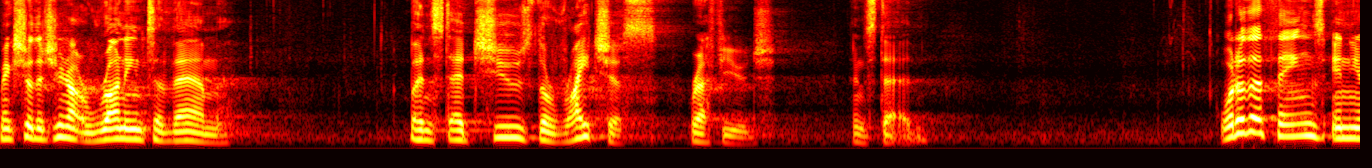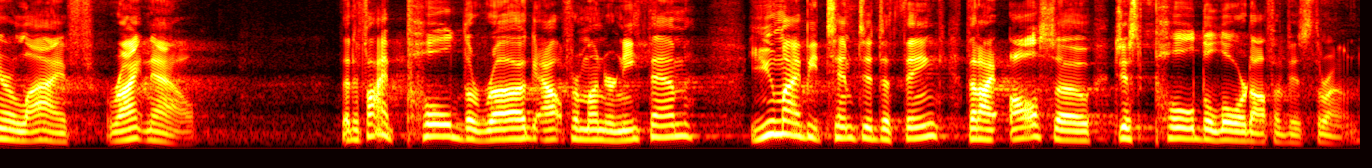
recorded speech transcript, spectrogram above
make sure that you're not running to them, but instead choose the righteous refuge instead. What are the things in your life right now that if I pulled the rug out from underneath them, you might be tempted to think that I also just pulled the Lord off of his throne.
